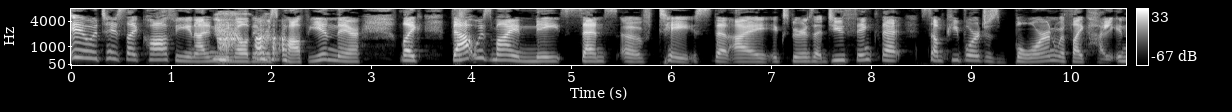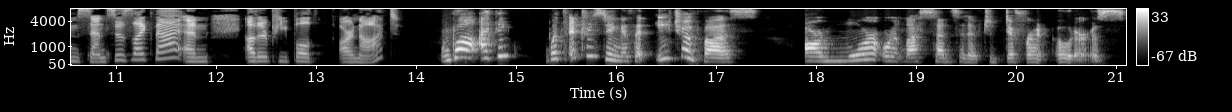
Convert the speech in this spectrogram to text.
"Ew, it tastes like coffee." And I didn't even know there was coffee in there. Like that was my innate sense of taste that I experienced that. Do you think that some people are just born with like heightened senses like that and other people are not? Well, I think what's interesting is that each of us are more or less sensitive to different odors.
